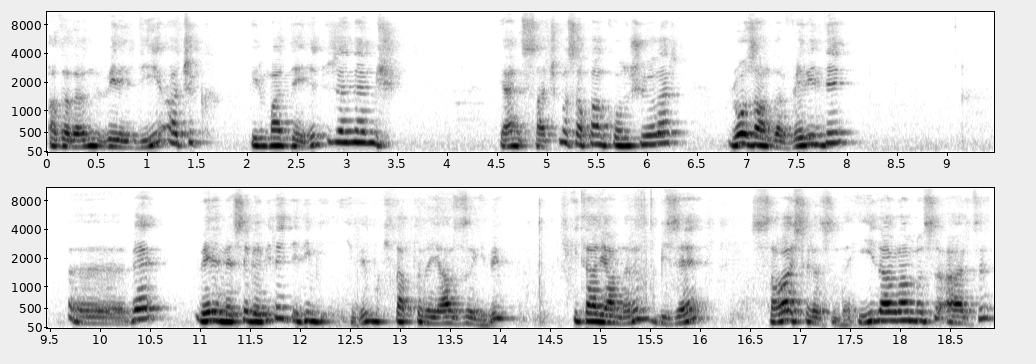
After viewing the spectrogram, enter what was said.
adaların verildiği açık bir maddeyle düzenlenmiş. Yani saçma sapan konuşuyorlar. Lozan'da verildi ee, ve verilme sebebi de dediğim gibi bu kitapta da yazdığı gibi İtalyanların bize savaş sırasında iyi davranması artı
